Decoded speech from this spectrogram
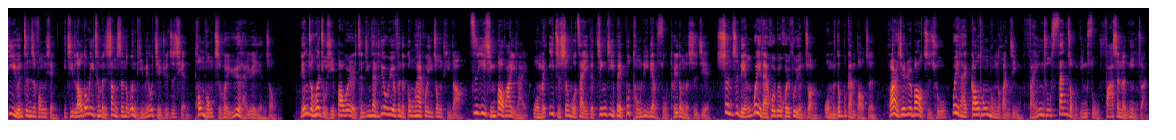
地缘政治风险以及劳动力成本上升的问题没有解决之前，通膨只会越来越严重。联准会主席鲍威尔曾经在六月份的公开会议中提到，自疫情爆发以来，我们一直生活在一个经济被不同力量所推动的世界，甚至连未来会不会恢复原状，我们都不敢保证。《华尔街日报》指出，未来高通膨的环境反映出三种因素发生了逆转。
